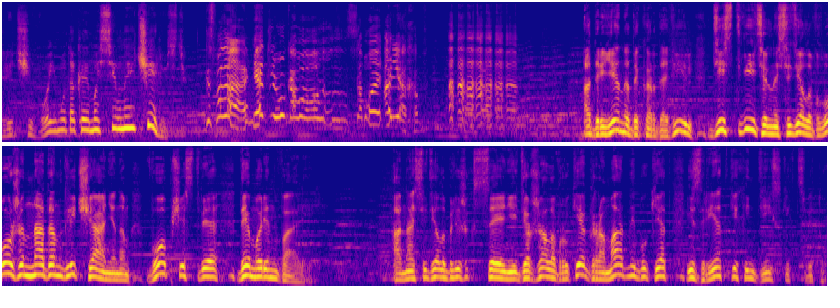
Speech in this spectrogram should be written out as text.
для чего ему такая массивная челюсть? Господа, нет ли у кого с собой орехов? Адриена де Кардавиль действительно сидела в ложе над англичанином в обществе де Моренвалей. Она сидела ближе к сцене и держала в руке громадный букет из редких индийских цветов.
